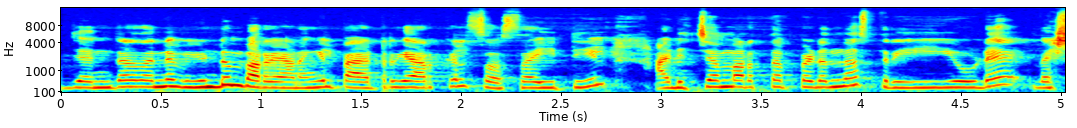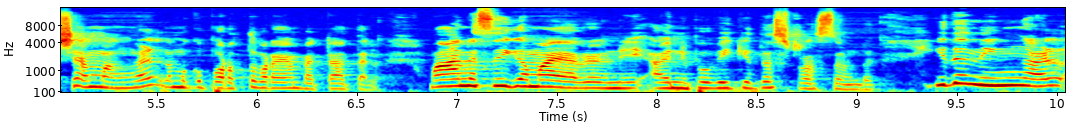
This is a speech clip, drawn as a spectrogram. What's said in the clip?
ജെൻഡർ തന്നെ വീണ്ടും പറയുകയാണെങ്കിൽ പാട്രിയാർക്കൽ സൊസൈറ്റിയിൽ അടിച്ചമർത്തപ്പെടുന്ന സ്ത്രീയുടെ വിഷമങ്ങൾ നമുക്ക് പുറത്തു പറയാൻ പറ്റാത്തല്ല. മാനസികമായി അവർ അനുഭവിക്കുന്ന സ്ട്രെസ് ഉണ്ട്. ഇത് നിങ്ങൾ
